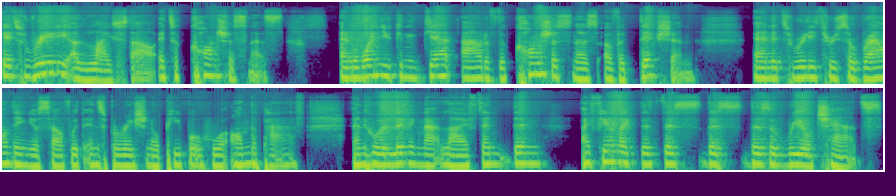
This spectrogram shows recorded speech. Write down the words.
it's really a lifestyle. It's a consciousness. And when you can get out of the consciousness of addiction, And it's really through surrounding yourself with inspirational people who are on the path and who are living that life. Then, then I feel like that this, this, there's a real chance,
